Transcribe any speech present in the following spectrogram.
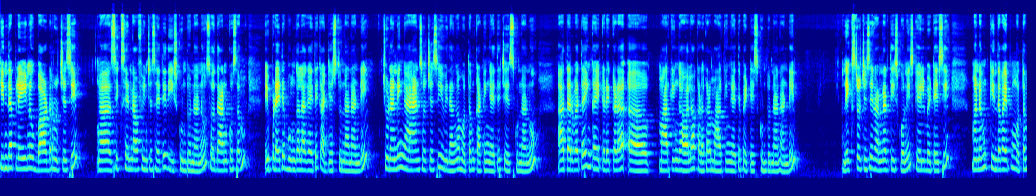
కింద ప్లెయిన్ బార్డర్ వచ్చేసి సిక్స్ అండ్ హాఫ్ ఇంచెస్ అయితే తీసుకుంటున్నాను. సో దానికోసం ఇప్పుడైతే బుంగలాగా అయితే కట్ చేస్తున్నానండి. చూడండి ఇంకా హ్యాండ్స్ వచ్చేసి ఈ విధంగా మొత్తం కటింగ్ అయితే చేసుకున్నాను. ఆ తర్వాత ఇంకా ఎక్కడెక్కడ మార్కింగ్ కావాలో అక్కడక్కడ మార్కింగ్ అయితే పెట్టేసుకుంటున్నానండి. నెక్స్ట్ వచ్చేసి రన్నర్ తీసుకొని స్కేల్ పెట్టేసి మనం కింద వైపు మొత్తం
